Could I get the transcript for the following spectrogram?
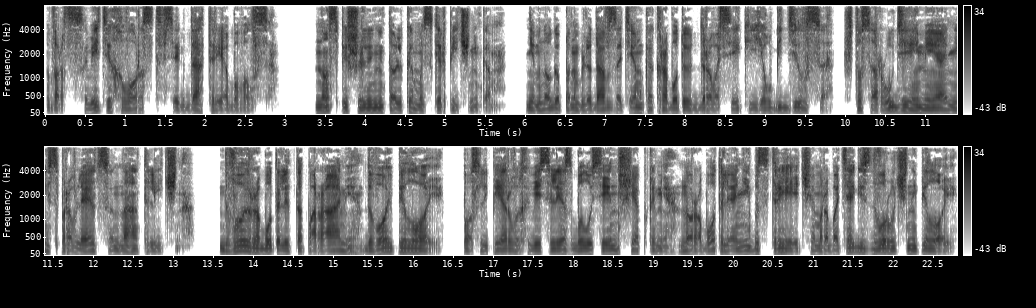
В рассвете хворост всегда требовался. Но спешили не только мы с кирпичником. Немного понаблюдав за тем, как работают дровосеки, я убедился, что с орудиями они справляются на отлично. Двое работали топорами, двое пилой. После первых весь лес был усеян щепками, но работали они быстрее, чем работяги с двуручной пилой.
